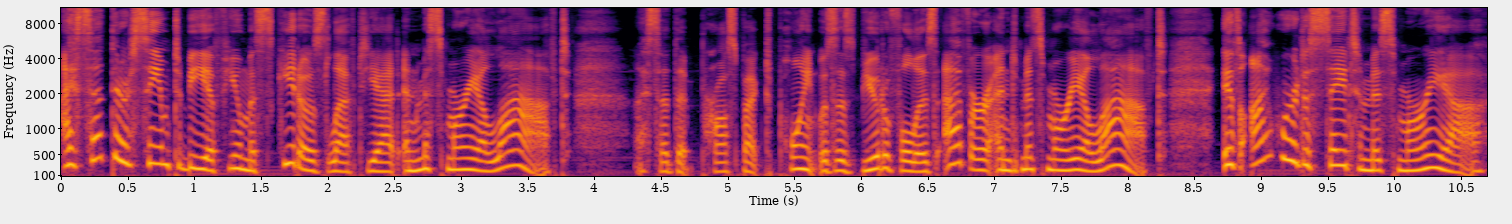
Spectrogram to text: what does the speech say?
I said there seemed to be a few mosquitoes left yet, and Miss Maria laughed. I said that Prospect Point was as beautiful as ever, and Miss Maria laughed. If I were to say to Miss Maria,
